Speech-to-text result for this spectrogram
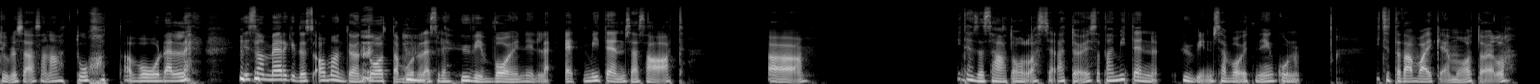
tylsää sanaa, tuottavuudelle. Iso merkitys oman työn tuottavuudelle, sille hyvinvoinnille, että miten sä saat, uh, miten sä saat olla siellä töissä tai miten hyvin sä voit niin kun, itse tätä on vaikea muotoilla –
